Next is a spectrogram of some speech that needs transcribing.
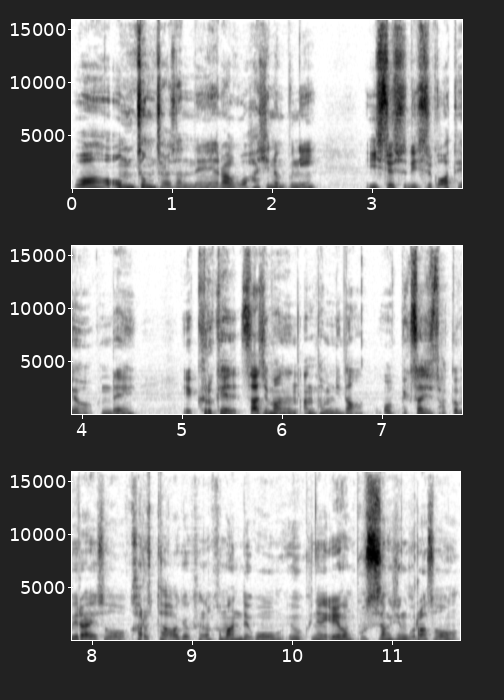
와, 엄청 잘 샀네. 라고 하시는 분이 있을 수도 있을 것 같아요. 근데 이게 그렇게 싸지만은 않답니다. 어, 144급이라 해서 카루타 가격 생각하면 안 되고, 이거 그냥 일반 보스 장 신구라서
